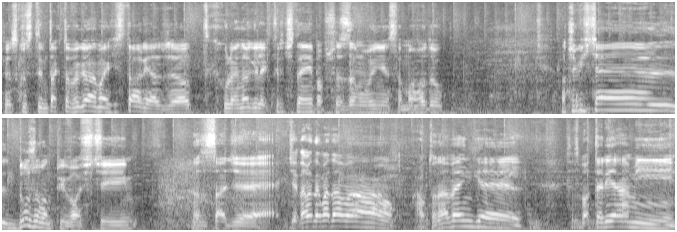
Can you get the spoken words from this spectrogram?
W związku z tym tak to wygląda moja historia, że od hulajnogi elektrycznej poprzez zamówienie samochodu Oczywiście dużo wątpliwości na zasadzie, gdzie to będę ładował, auto na węgiel, co z bateriami,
